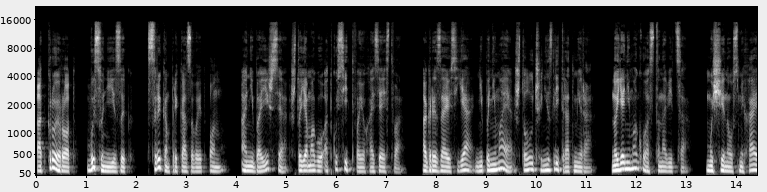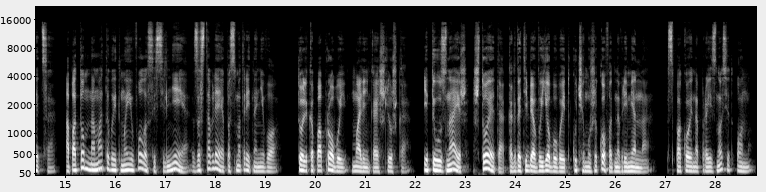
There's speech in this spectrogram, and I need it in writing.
«Открой рот, высуни язык», – с рыком приказывает он. «А не боишься, что я могу откусить твое хозяйство?» Огрызаюсь я, не понимая, что лучше не злить Ратмира. Но я не могу остановиться. Мужчина усмехается, а потом наматывает мои волосы сильнее, заставляя посмотреть на него. «Только попробуй, маленькая шлюшка». И ты узнаешь, что это, когда тебя выебывает куча мужиков одновременно. Спокойно произносит он.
